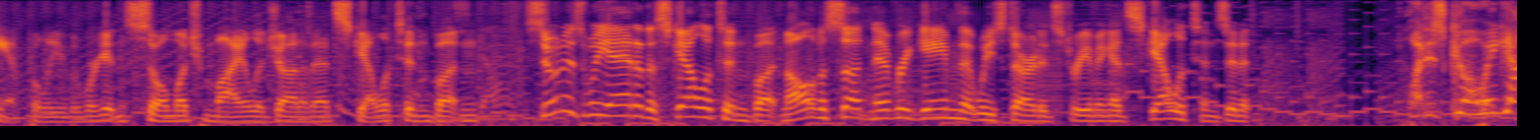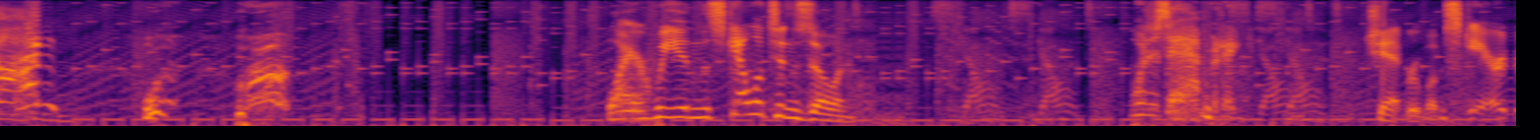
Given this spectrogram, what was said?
Can't believe it. We're getting so much mileage out of that skeleton button. Soon as we added a skeleton button, all of a sudden every game that we started streaming had skeletons in it. What is going on? Why are we in the skeleton zone? What is happening? Chat room, I'm scared.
